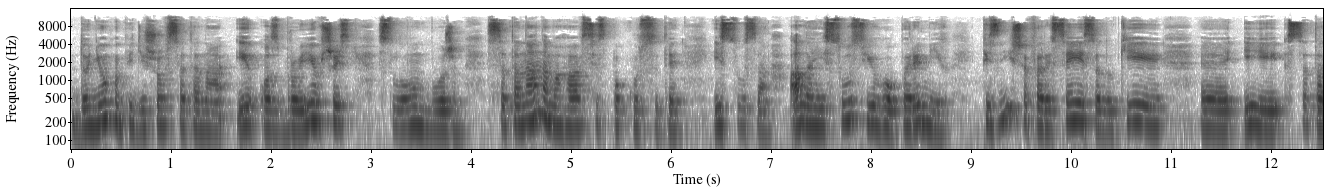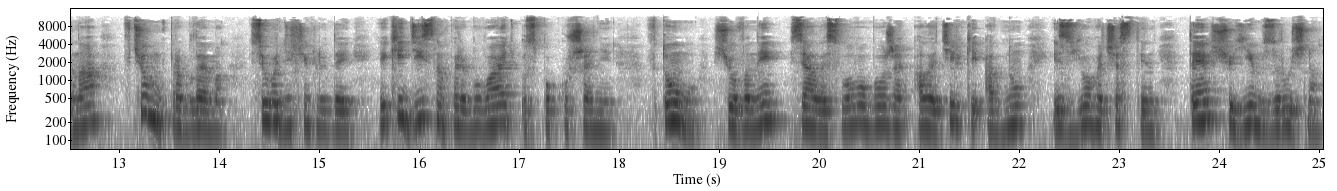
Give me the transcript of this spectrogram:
до нього підійшов сатана і, озброївшись Словом Божим, сатана намагався спокусити Ісуса, але Ісус його переміг. Пізніше фарисеї, садукії е, і сатана. В чому проблема? Сьогоднішніх людей, які дійсно перебувають у спокушенні, в тому, що вони взяли Слово Боже, але тільки одну із його частин, те, що їм зручно,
